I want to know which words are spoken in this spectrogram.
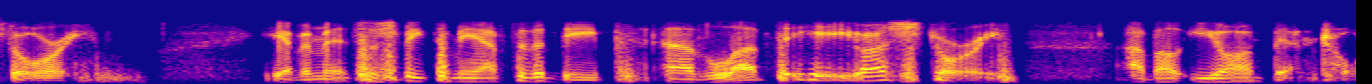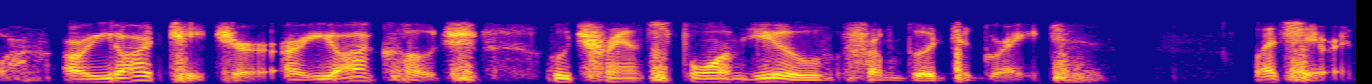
story. You have a minute to speak to me after the beep, and I'd love to hear your story about your mentor or your teacher or your coach who transformed you from good to great. Let's hear it.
